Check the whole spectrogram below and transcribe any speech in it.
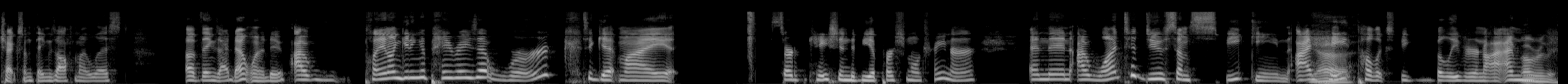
check some things off my list of things I don't want to do. I plan on getting a pay raise at work to get my certification to be a personal trainer. And then I want to do some speaking. I yeah. hate public speak, believe it or not. I'm oh, really?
